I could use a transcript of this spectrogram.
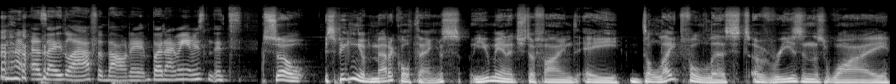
as I laugh about it, but I mean it's, it's So, speaking of medical things, you managed to find a delightful list of reasons why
